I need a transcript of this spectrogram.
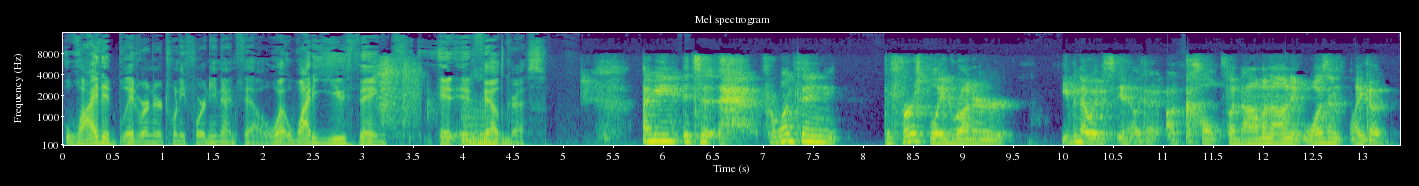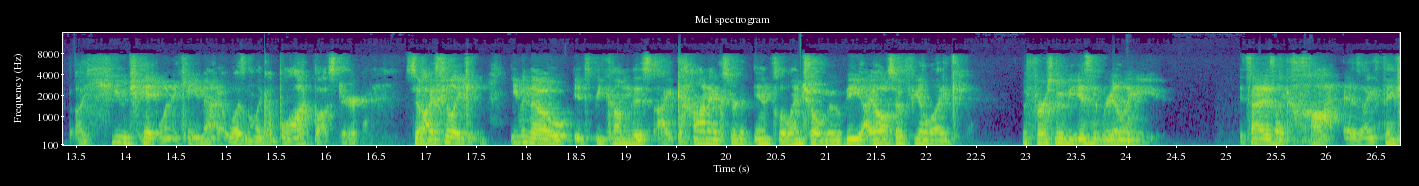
why did Blade Runner 2049 fail? What, why do you think it, it failed, Chris? I mean, it's a for one thing, the first Blade Runner, even though it's you know like a, a cult phenomenon, it wasn't like a, a huge hit when it came out. It wasn't like a blockbuster. So I feel like even though it's become this iconic sort of influential movie, I also feel like the first movie isn't really it's not as like hot as I think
